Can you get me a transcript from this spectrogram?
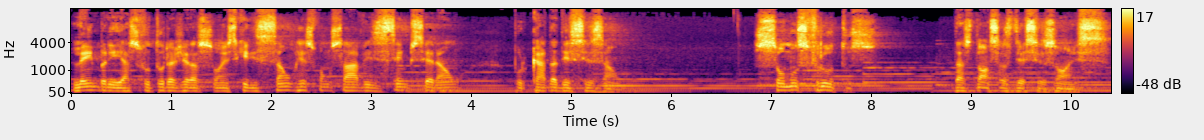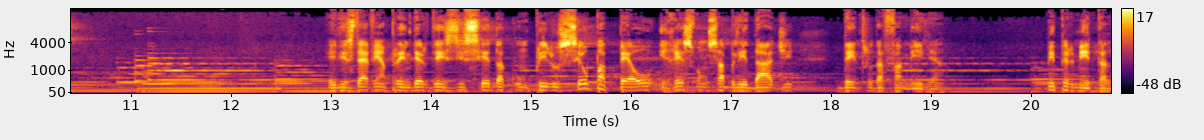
Lembre as futuras gerações que eles são responsáveis e sempre serão por cada decisão. Somos frutos das nossas decisões. Eles devem aprender desde cedo a cumprir o seu papel e responsabilidade dentro da família. Me permita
